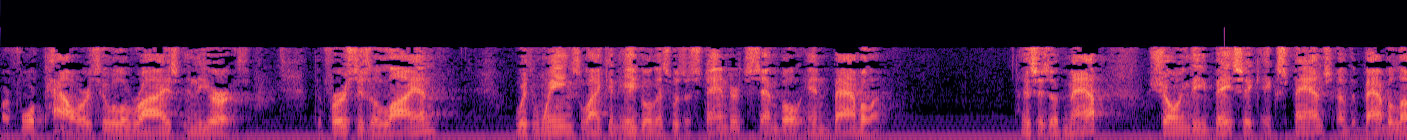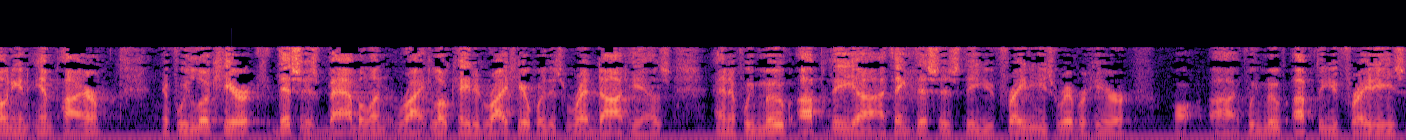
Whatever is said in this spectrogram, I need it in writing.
or four powers who will arise in the earth. The first is a lion with wings like an eagle. This was a standard symbol in Babylon. This is a map showing the basic expanse of the Babylonian Empire. If we look here, this is Babylon, right located right here where this red dot is. And if we move up the, uh, I think this is the Euphrates River here. Uh, if we move up the Euphrates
